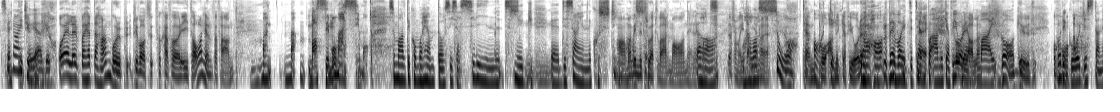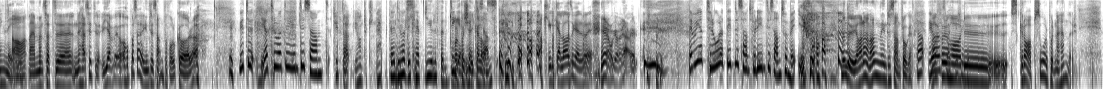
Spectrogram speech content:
Svettigt och jävligt. Och eller vad hette han, vår pri- privatchaufför i Italien för fan? Ma- ma- Massimo. Massimo. Som alltid kom och hämtade oss i så svinsnygg eh, designkostym. Ja, man ville alltså. tro att det var Armani eller Ja. något. Eftersom han var Och han var italienare. så Tänd på artig. Annika Fiore. Jaha, vem var inte tänd på Annika Fiore? My God. Gud. Och What a gorgeous stunning lady. Ja, nej men så att eh, här sitter vi. Jag hoppas det här är intressant för folk att höra. Vet du, jag tror att det är intressant. Titta, jag har inte knäppt Nej, du hade byxor. knäppt gylfen. Det är intressant. Killkalas kanske. Nej, men jag tror att det är intressant för det är intressant för mig. Men du, jag har en annan intressant fråga. Ja, har Varför har du skrapsår på dina händer?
